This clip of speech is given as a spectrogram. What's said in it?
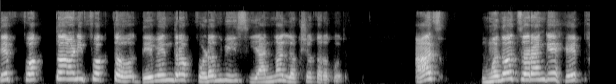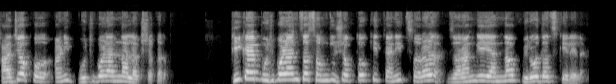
ते फक्त आणि फक्त देवेंद्र फडणवीस यांना लक्ष करत होते. आज मनोज जरांगे हे भाजप आणि भुजबळांना लक्ष करतात. ठीक आहे भुजबळांचं समजू शकतो की त्यांनी सरळ जरांगे यांना विरोधच केलेला आहे.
